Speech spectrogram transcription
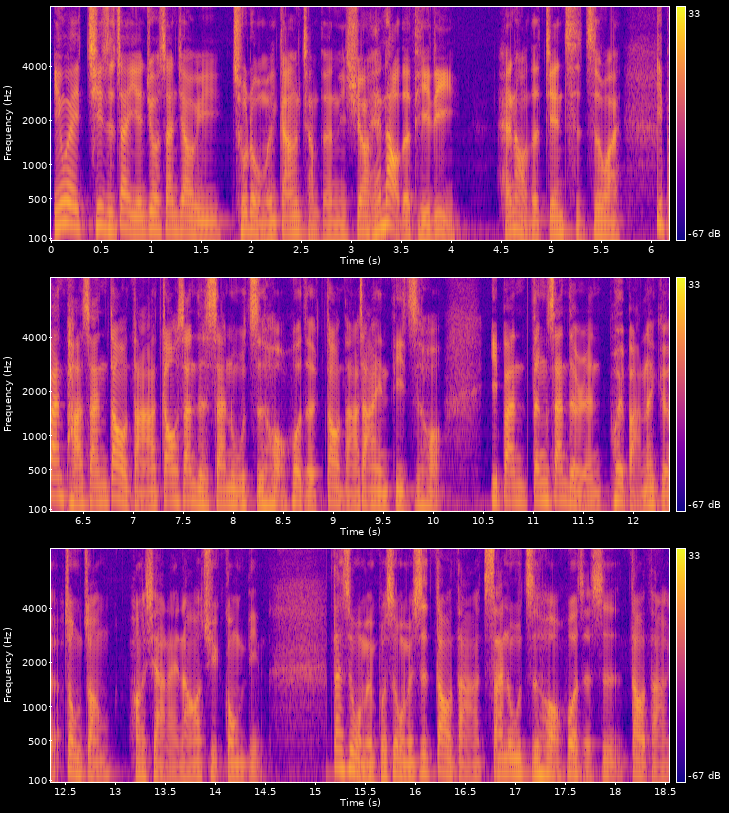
因为其实，在研究三教鱼，除了我们刚刚讲的你需要很好的体力、很好的坚持之外，一般爬山到达高山的山屋之后，或者到达扎营地之后。一般登山的人会把那个重装放下来，然后去攻顶。但是我们不是，我们是到达山屋之后，或者是到达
